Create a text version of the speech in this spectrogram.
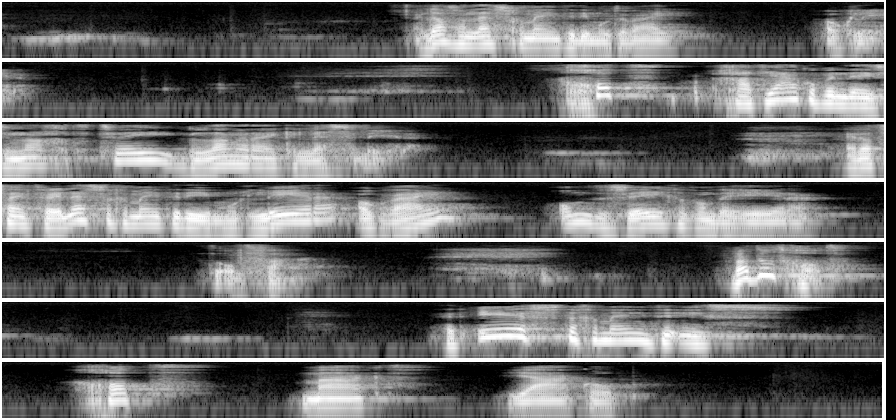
En dat is een lesgemeente die moeten wij ook leren. God gaat Jacob in deze nacht twee belangrijke lessen leren. En dat zijn twee lessen gemeenten die je moet leren, ook wij, om de zegen van de Heer te ontvangen. Wat doet God? Het eerste gemeente is, God maakt Jacob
